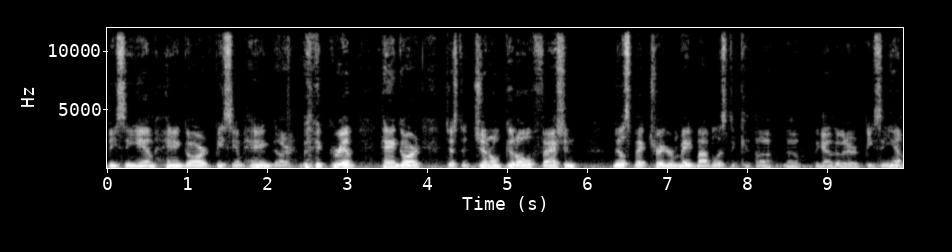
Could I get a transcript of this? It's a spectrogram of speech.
BCM handguard, BCM hand, uh, grip, handguard, just a general good old fashioned mil spec trigger made by Ballistic, uh, no, the guys over there at BCM.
